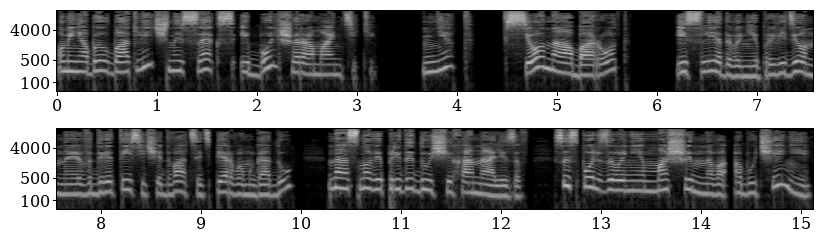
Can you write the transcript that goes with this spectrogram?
у меня был бы отличный секс и больше романтики. Нет, все наоборот. Исследование, проведенное в 2021 году на основе предыдущих анализов с использованием машинного обучения,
